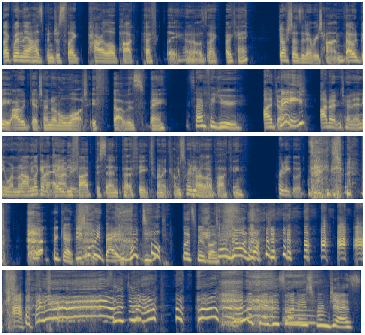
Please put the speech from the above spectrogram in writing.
like when their husband just like parallel parked perfectly. And I was like, okay, Josh does it every time. That would be, I would get turned on a lot if that was me. Same for you. I don't. Me? I don't turn anyone No, on. I'm like an driving. 85% perfect when it comes to parallel good. parking. Pretty good. Thanks, babe. okay. Did you tell me, babe? I did. Oh. Let's move on. Turned on. okay, this one is from Jess.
